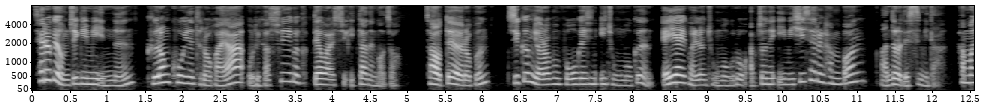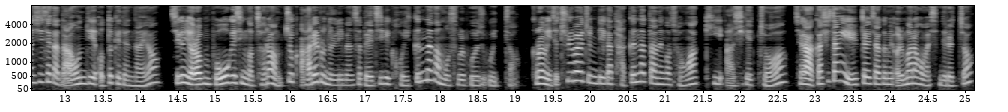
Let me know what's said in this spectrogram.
세력의 움직임이 있는 그런 코인에 들어가야 우리가 수익을 극대화할 수 있다는 거죠. 자, 어때요, 여러분? 지금 여러분 보고 계신 이 종목은 AI 관련 종목으로 앞전에 이미 시세를 한번 만들어냈습니다. 한번 시세가 나온 뒤에 어떻게 됐나요? 지금 여러분 보고 계신 것처럼 쭉 아래로 늘리면서 매집이 거의 끝나간 모습을 보여주고 있죠. 그럼 이제 출발 준비가 다 끝났다는 거 정확히 아시겠죠? 제가 아까 시장에 유입될 자금이 얼마라고 말씀드렸죠?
